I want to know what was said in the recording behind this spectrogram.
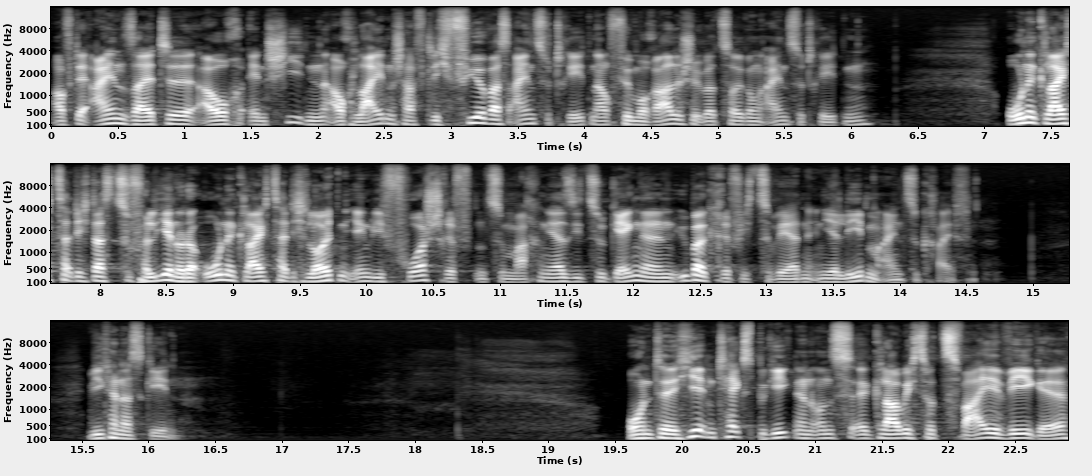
Auf der einen Seite auch entschieden, auch leidenschaftlich für was einzutreten, auch für moralische Überzeugungen einzutreten, ohne gleichzeitig das zu verlieren oder ohne gleichzeitig Leuten irgendwie Vorschriften zu machen, ja, sie zu gängeln, übergriffig zu werden, in ihr Leben einzugreifen. Wie kann das gehen? Und äh, hier im Text begegnen uns, äh, glaube ich, so zwei Wege.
